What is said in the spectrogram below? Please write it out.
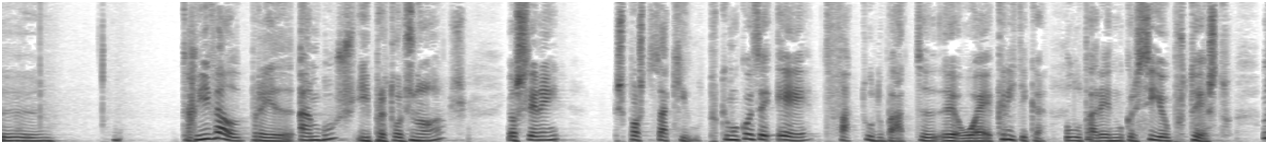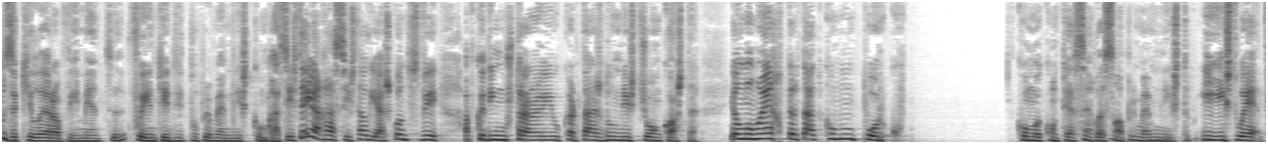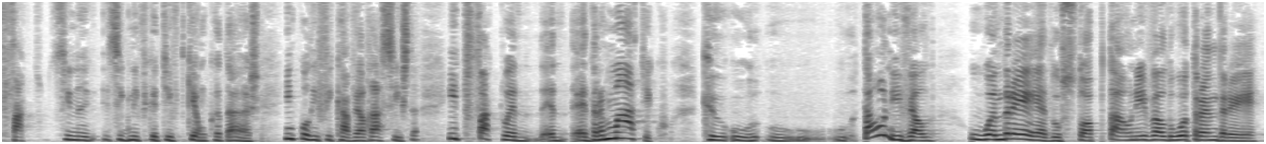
terrível para ambos e para todos nós eles serem expostos àquilo. Porque uma coisa é, de facto, o debate, eh, ou é a crítica, lutar em democracia, o protesto. Mas aquilo era, obviamente, foi entendido pelo Primeiro-Ministro como racista. E é racista, aliás, quando se vê, há bocadinho mostraram aí o cartaz do Ministro João Costa. Ele não é retratado como um porco, como acontece em relação ao Primeiro-Ministro. E isto é, de facto, significativo de que é um cartaz inqualificável racista. E, de facto, é, é, é dramático que o, o, o, está ao nível o André do Stop está ao nível do outro André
